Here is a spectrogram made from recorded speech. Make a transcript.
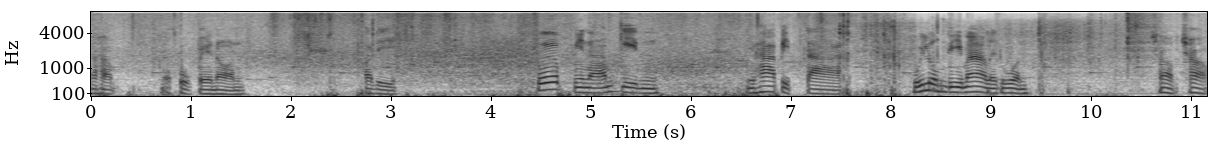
นะครับเดี๋ยวผูกเปนอน พอดีปึ๊บมีน้ำกิน มีผ้าปิดตาอุ้ยลมดีมากเลยทุกคน ชอบชอบ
